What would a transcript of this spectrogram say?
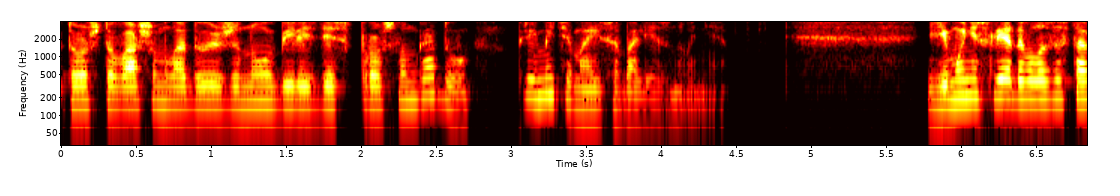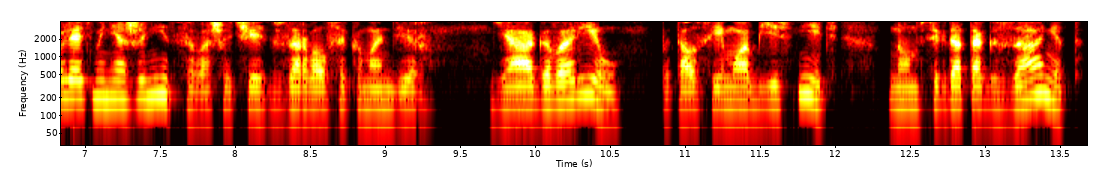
то, что вашу молодую жену убили здесь в прошлом году. Примите мои соболезнования». «Ему не следовало заставлять меня жениться, ваша честь», — взорвался командир. «Я говорил, пытался ему объяснить, но он всегда так занят.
